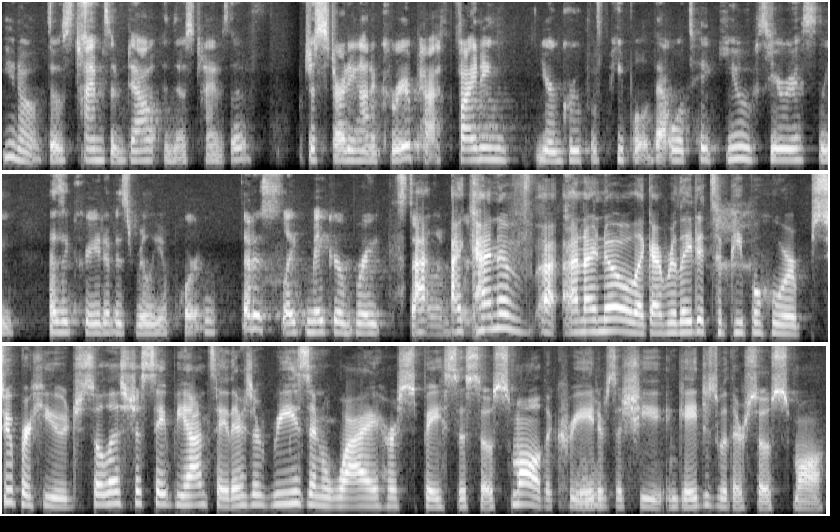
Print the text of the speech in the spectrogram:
you know, those times of doubt and those times of just starting on a career path, finding your group of people that will take you seriously as a creative is really important. That is like make or break style. I, I kind of, uh, and I know like I relate it to people who are super huge. So let's just say Beyonce, there's a reason why her space is so small. The mm-hmm. creatives mm that she engages with are so small.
